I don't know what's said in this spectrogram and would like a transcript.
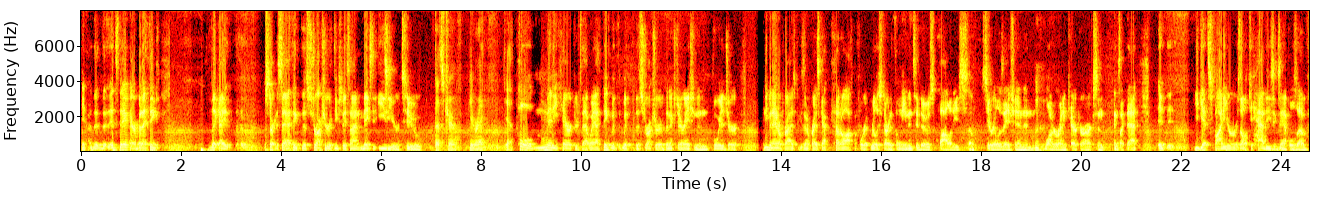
you know, the, the, it's there, but I think, like I was starting to say, I think the structure of Deep Space Nine makes it easier to That's true. You're right. Yeah. pull many characters that way. I think with with the structure of the next generation and Voyager, and even Enterprise, because Enterprise got cut off before it really started to lean into those qualities of serialization and mm-hmm. longer running character arcs and things like that. It, it- you get spottier results. You have these examples of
